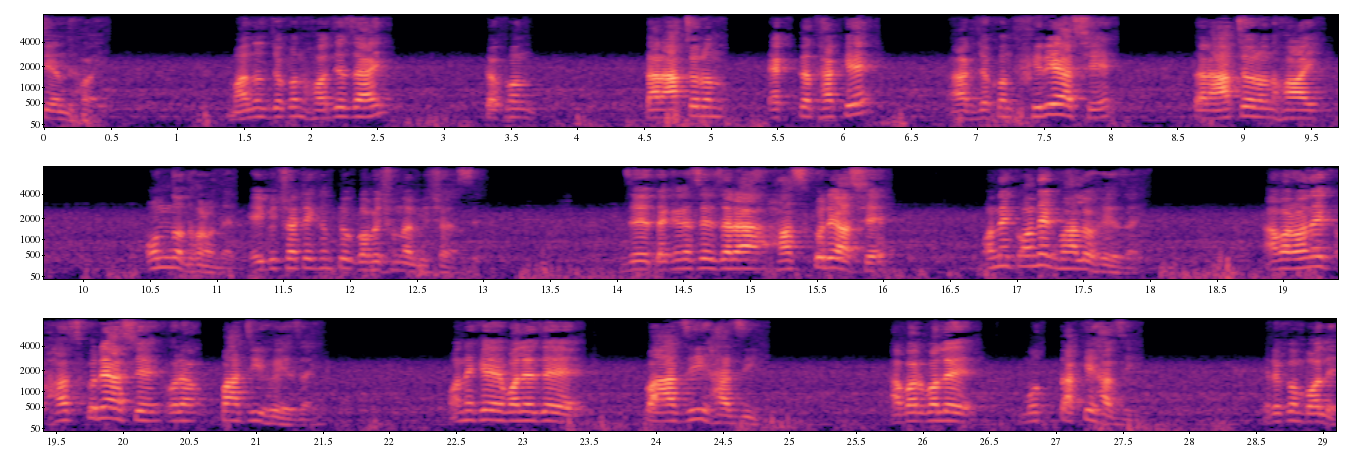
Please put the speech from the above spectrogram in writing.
চেঞ্জ হয়? মানুষ যখন হজে যায়, তখন তার আচরণ একটা থাকে আর যখন ফিরে আসে, তার আচরণ হয় অন্য ধরনের। এই বিষয়টা কিন্তু গবেষণার বিষয় আছে। যে দেখা গেছে যারা হজ করে আসে, অনেক অনেক ভালো হয়ে যায়। আবার অনেক হজ করে আসে, ওরা পাজি হয়ে যায়। অনেকে বলে যে পাজি হাজি, আবার বলে মুত্তাকি হাজি। এরকম বলে।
